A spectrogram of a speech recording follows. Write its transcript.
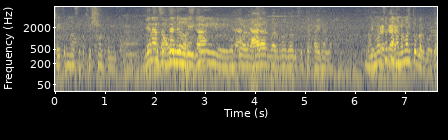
ಚೈತ್ರನ ಸ್ವಲ್ಪ ಫಿಕ್ಸ್ ಮಾಡ್ಕೊಂಡ್ಬಿಟ್ಟ. ಏನನ್ಸುತ್ತೆ ನಿಮ್ಗೆ ಈಗ? ಯಾರ್ಯಾರು ಬರ್ಬೋದು ಅನ್ಸುತ್ತೆ ಫೈನಲ್ ನಿಮ್ಮ ಅನ್ಸುತ್ತೆ ಹನುಮಂತು ಬರ್ಬೋದು.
